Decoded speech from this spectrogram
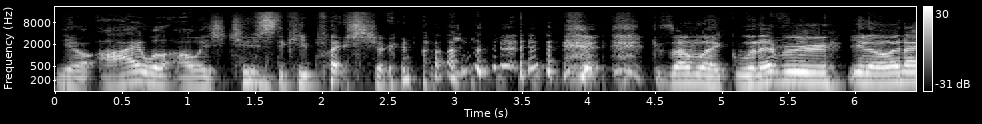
you know i will always choose to keep my shirt on. Because i'm like whatever you know and i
